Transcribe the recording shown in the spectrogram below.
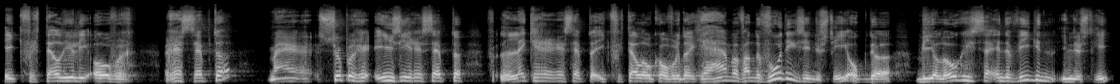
Ik vertel jullie over recepten, mijn super easy recepten, lekkere recepten. Ik vertel ook over de geheimen van de voedingsindustrie, ook de biologische en de vegan industrie.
